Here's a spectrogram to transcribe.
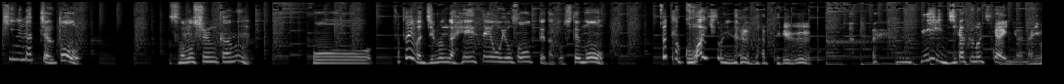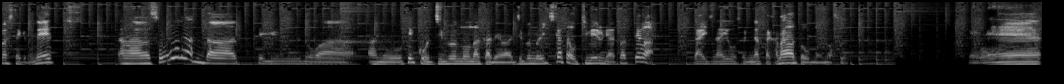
気になっちゃうと、その瞬間、こう、例えば自分が平成を装ってたとしても、ちょっと怖い人になるんだっていう、いい自覚の機会にはなりましたけどね。ああ、そうなんだっていうのは、あの、結構自分の中では自分の生き方を決めるにあたっては大事な要素になったかなと思います。ねえ。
